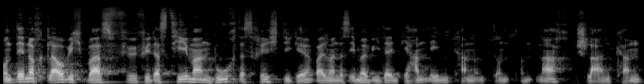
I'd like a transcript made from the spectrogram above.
Und dennoch glaube ich, war es für, für das Thema ein Buch das Richtige, weil man das immer wieder in die Hand nehmen kann und, und, und nachschlagen kann.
